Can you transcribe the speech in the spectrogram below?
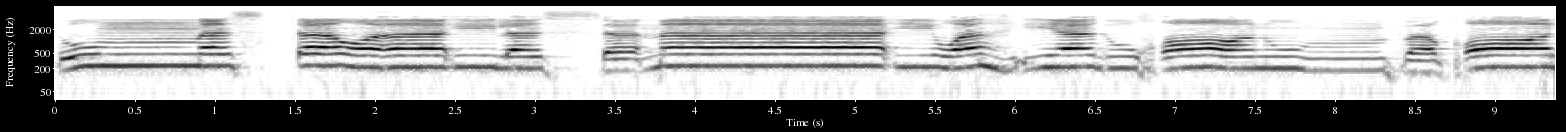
ثم استوى إلى السماء وهي دخان فقال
